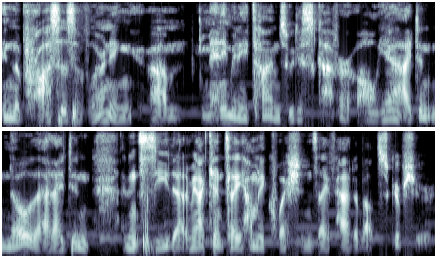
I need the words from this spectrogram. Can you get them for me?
In the process of learning, um, many many times we discover, oh yeah, I didn't know that. I didn't I didn't see that. I mean, I can't tell you how many questions I've had about Scripture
